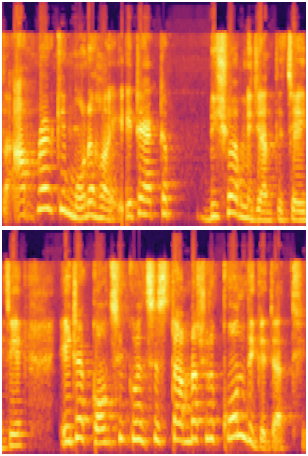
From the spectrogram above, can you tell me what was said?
তো আপনার কি মনে হয় এটা একটা বিষয় আমি জানতে চাই যে এটার কনসিকুয়েন্সেসটা আমরা আসলে কোন দিকে যাচ্ছি?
